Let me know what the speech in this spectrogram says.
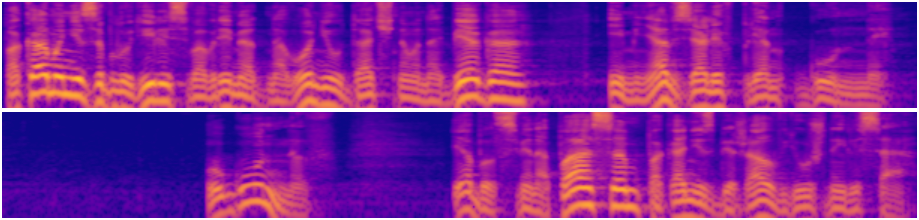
пока мы не заблудились во время одного неудачного набега, и меня взяли в плен гунны. У гуннов я был свинопасом, пока не сбежал в южные леса.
